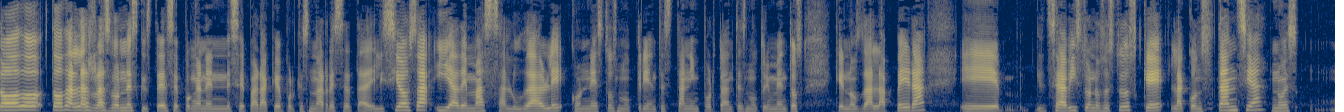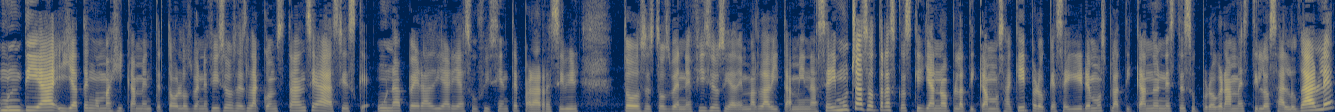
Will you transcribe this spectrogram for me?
todas las razones que ustedes se pongan en ese para qué, porque es una receta deliciosa y además saludable con estos nutrientes tan importantes, nutrimentos que nos da la pera. Eh, se ha visto en los estudios que la constancia no es un día y ya tengo mágicamente todos los beneficios, es la constancia, así es que una pera diaria es suficiente para recibir todos estos beneficios y además la vitamina C y muchas otras cosas que ya no platicamos aquí, pero que seguiremos platicando en este su programa Estilo Saludable.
